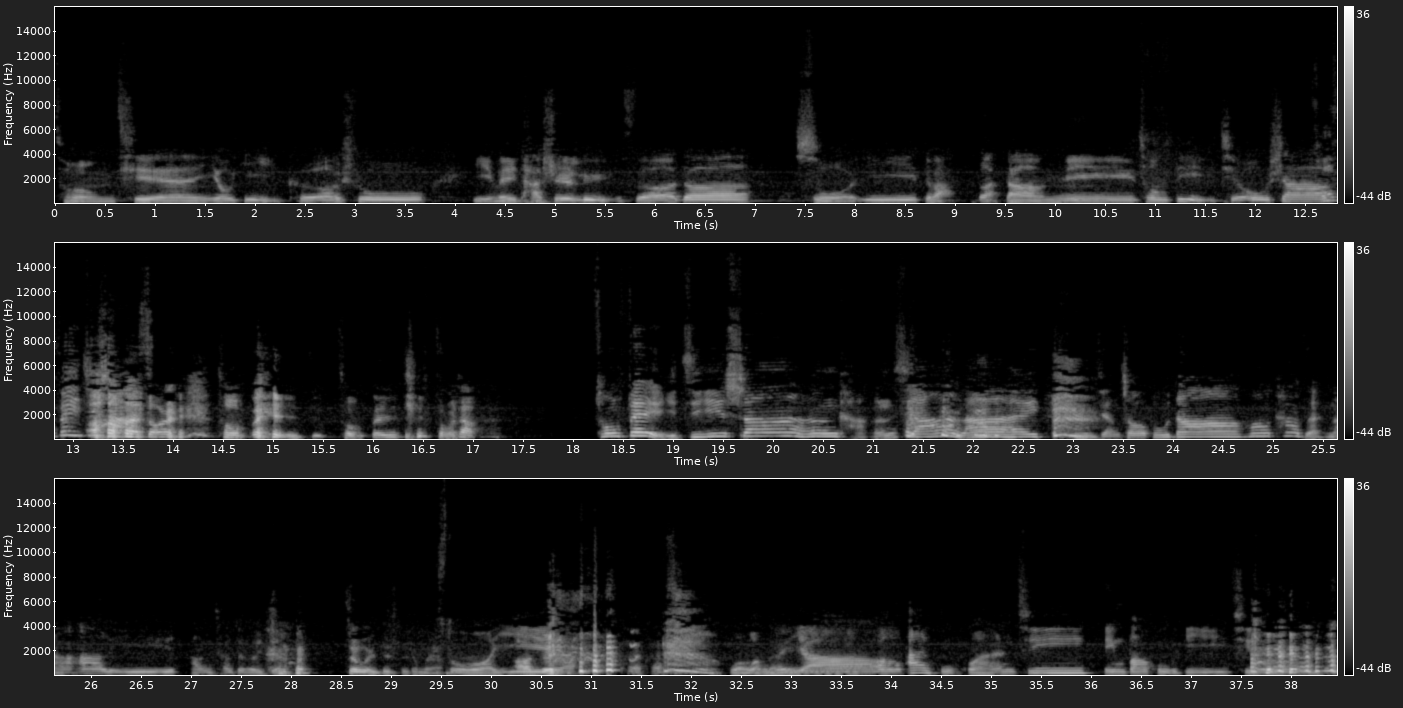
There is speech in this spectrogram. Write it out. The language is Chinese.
从前有一棵树，因为它是绿色的，所以对吧？对。当你从地球上，从飞机上啊，sorry，从飞机，从飞机怎么唱？从飞机上看下来，你将找不到它在哪里。好，你唱最后一句啊。最后一句是什么呀？所以，我们要爱护环境，保护地球。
